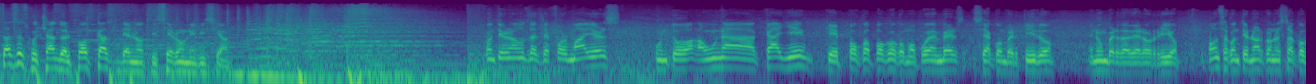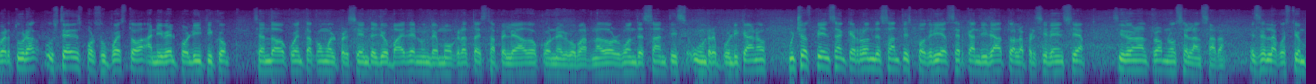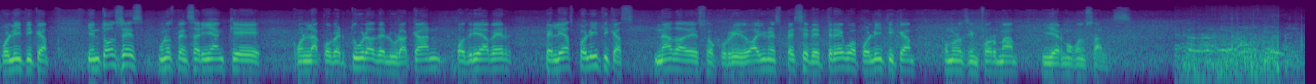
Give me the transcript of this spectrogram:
Estás escuchando el podcast del noticiero Univisión. Continuamos desde Fort Myers, junto a una calle que poco a poco, como pueden ver, se ha convertido en un verdadero río. Vamos a continuar con nuestra cobertura. Ustedes, por supuesto, a nivel político, se han dado cuenta cómo el presidente Joe Biden, un demócrata, está peleado con el gobernador Ron DeSantis, un republicano. Muchos piensan que Ron DeSantis podría ser candidato a la presidencia si Donald Trump no se lanzara. Esa es la cuestión política. Y entonces, unos pensarían que con la cobertura del huracán podría haber peleas políticas. Nada de eso ha ocurrido. Hay una especie de tregua política, como nos informa Guillermo González.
